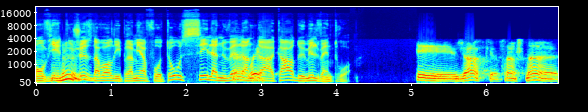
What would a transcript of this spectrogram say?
on vient tout juste d'avoir les premières photos, c'est la nouvelle Ben Honda oui. Accord 2023. Et Jacques, franchement,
